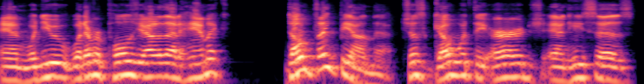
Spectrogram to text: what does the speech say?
And when you, whatever pulls you out of that hammock, don't think beyond that. Just go with the urge. And he says,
